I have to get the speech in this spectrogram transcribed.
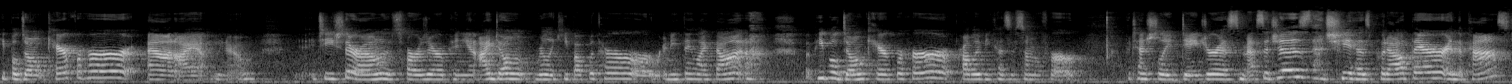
People don't care for her and I, you know, teach their own as far as their opinion. I don't really keep up with her or anything like that, but people don't care for her probably because of some of her potentially dangerous messages that she has put out there in the past.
